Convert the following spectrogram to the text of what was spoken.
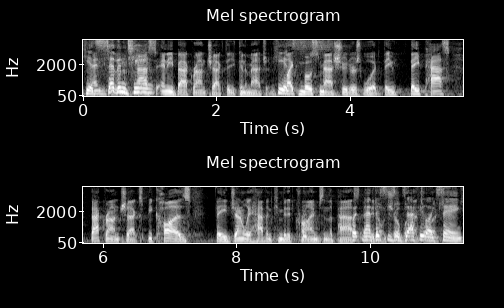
he had and he 17. passed any background check that you can imagine, He had like most mass shooters would. They they pass background checks because they generally haven't committed crimes in the past. But and Matt, they this don't is show up with exactly mental like saying,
